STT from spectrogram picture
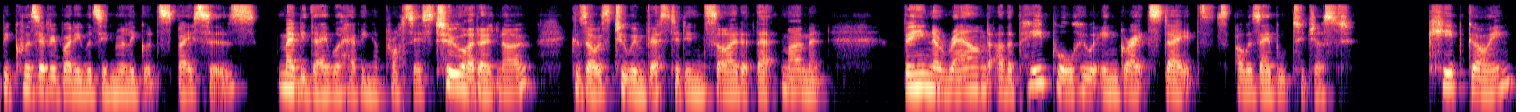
because everybody was in really good spaces, maybe they were having a process too. I don't know because I was too invested inside at that moment. Being around other people who were in great states, I was able to just keep going,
